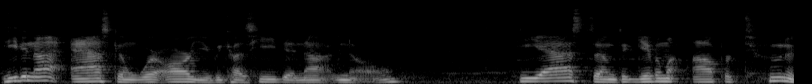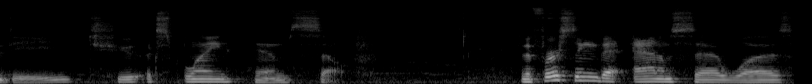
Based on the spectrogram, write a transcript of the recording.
He did not ask him, Where are you? because he did not know he asked them to give him an opportunity to explain himself. And the first thing that Adam said was,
